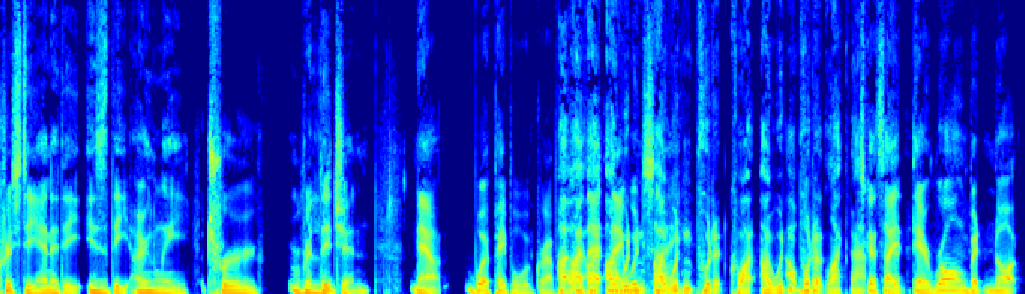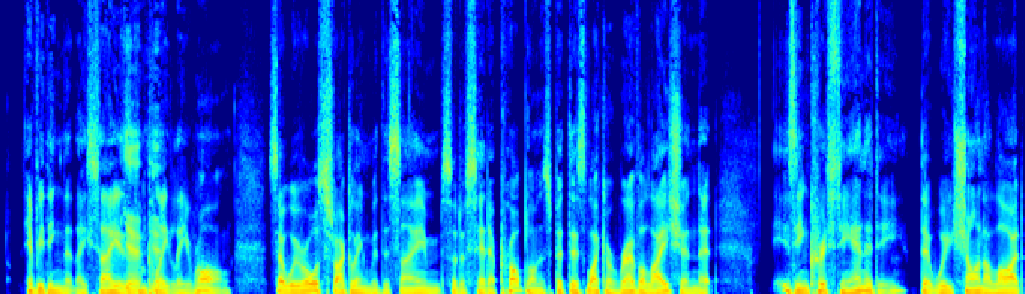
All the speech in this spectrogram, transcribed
Christianity is the only true religion. Now, where people would grab I, hold of I, that, I they would wouldn't. say, I wouldn't put it quite. I wouldn't Oh, put what it like that. I was going to say Yeah. they're wrong, but not everything that they say is Yeah, yeah. completely wrong. So we're all struggling with the same sort of set of problems, but there's like a revelation that is in Christianity that we shine a light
